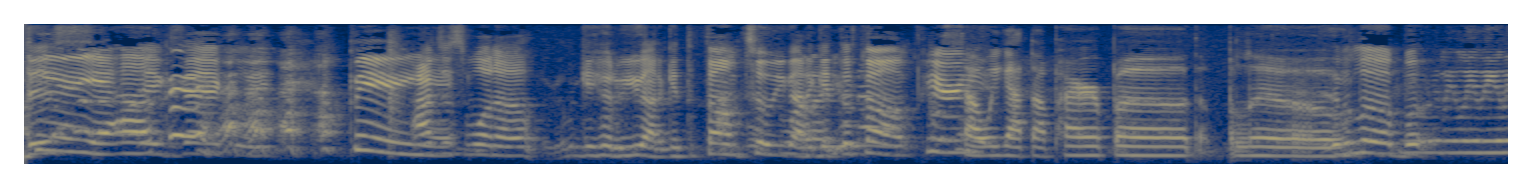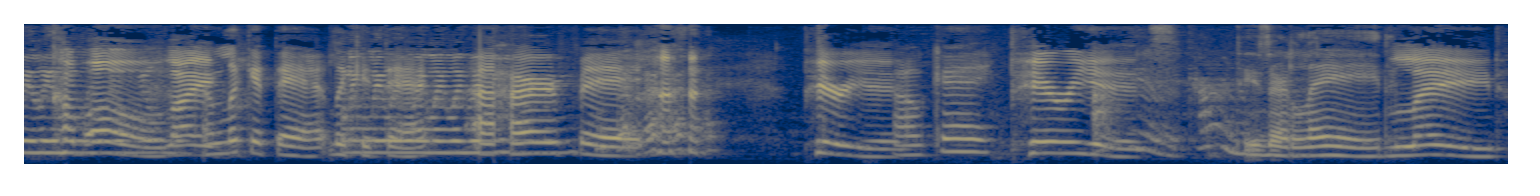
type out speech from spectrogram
This, Period. Okay. Exactly. Period. I just wanna get her. You gotta get the thumb too. You gotta get the thumb. Period. So we got the purple, the blue. Look, but come on, like And look at that. Look at that. Perfect. period. Okay. Period. These are laid. Laid.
